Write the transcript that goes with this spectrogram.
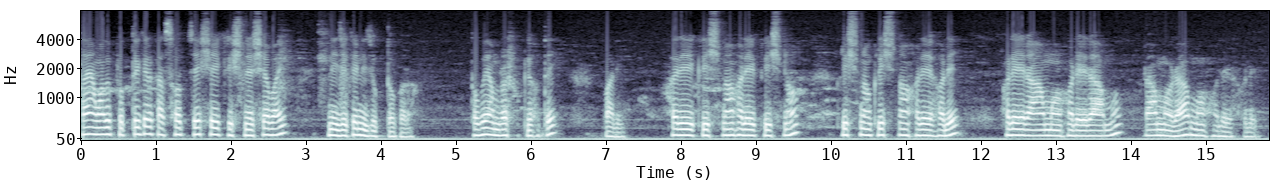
তাই আমাদের প্রত্যেকের কাছে হচ্ছে সেই কৃষ্ণের সেবায় নিজেকে নিযুক্ত করা। তবে আমরা সুখী হতে পারি। হরে কৃষ্ণ হরে কৃষ্ণ কৃষ্ণ কৃষ্ণ, হরে হরে হরে রাম হরে রাম রাম রাম, হরে হরে।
